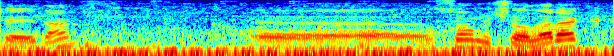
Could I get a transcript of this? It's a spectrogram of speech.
şeyden. Ee, sonuç olarak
